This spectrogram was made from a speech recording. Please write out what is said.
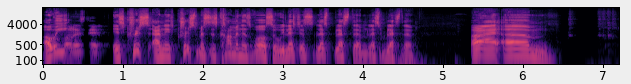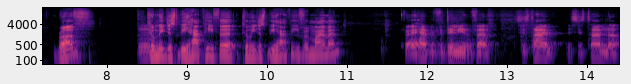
Are we? Oh. It's Chris and it's Christmas is coming as well, so we let's just let's bless them. Let's bless them. All right, um, bruv, can we just be happy for? Can we just be happy for my man? Very happy for Dillian, fam. This is time. This is time now.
